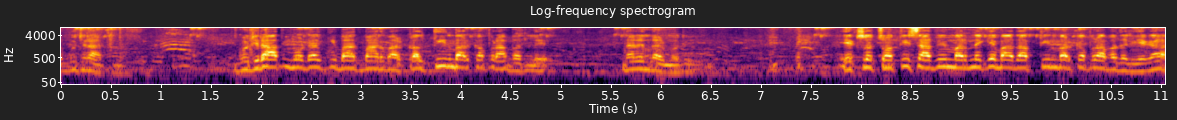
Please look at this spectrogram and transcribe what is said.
गुजरात में। गुजरात मॉडल की बात बार बार, कल तीन बार कपड़ा बदले नरेंद्र मोदी एक सौ चौंतीस आदमी मरने के बाद आप तीन बार कपड़ा बदलिएगा।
